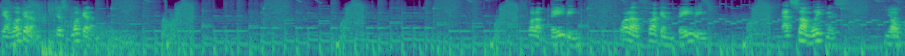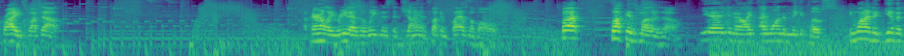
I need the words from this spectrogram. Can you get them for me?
Yeah, look at him. Just look at him. What a baby. What a fucking baby. That's some weakness. Oh Christ, watch out. Apparently Rita has a weakness to giant fucking plasma balls. But fuck his mother though. Yeah. You know, I, I wanted to make it close. He wanted to give it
